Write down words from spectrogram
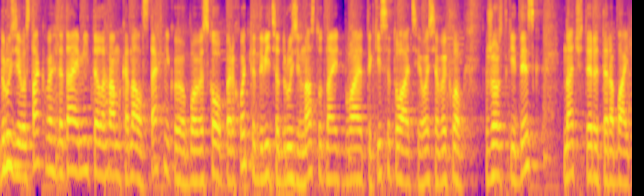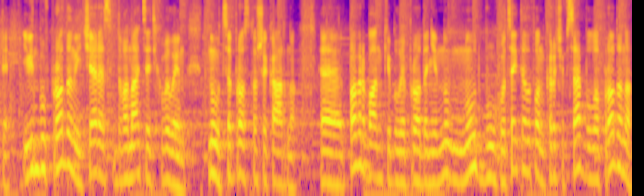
Друзі, ось так виглядає мій телеграм-канал з технікою. Обов'язково переходьте. Дивіться, друзі, в нас тут навіть бувають такі ситуації. Ось я виклав жорсткий диск на 4 терабайти, і він був проданий через 12 хвилин. Ну це просто шикарно. Е, павербанки були продані, ну ноутбук, оцей телефон. Коротше, все було продано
